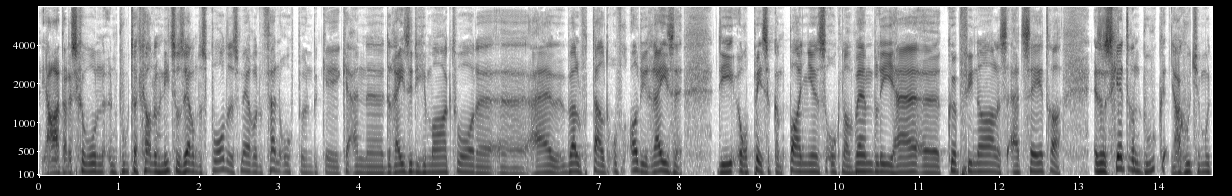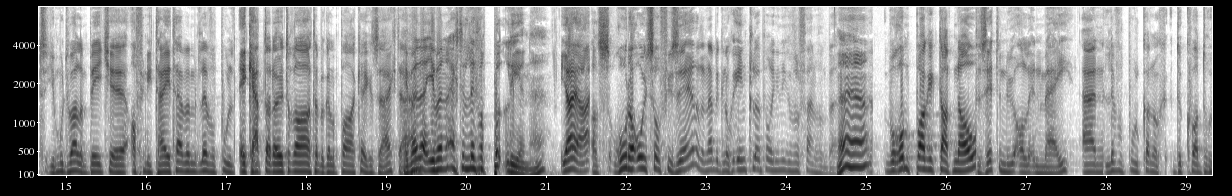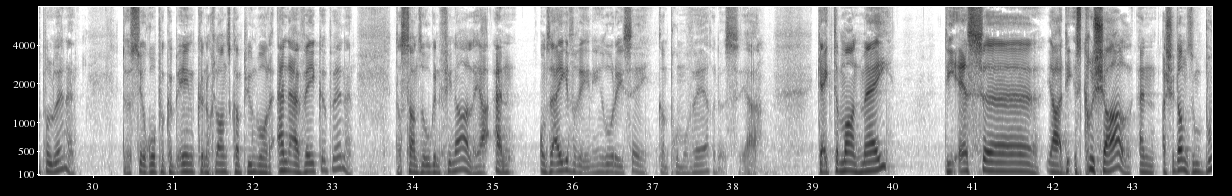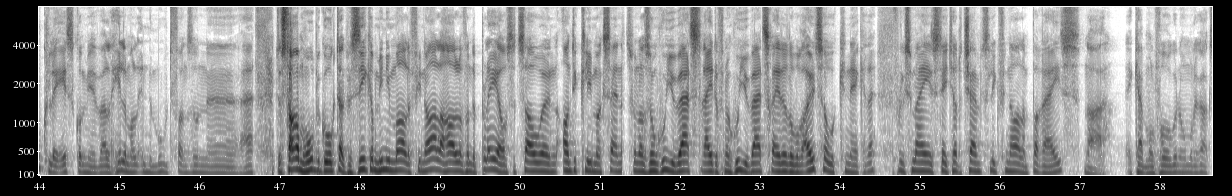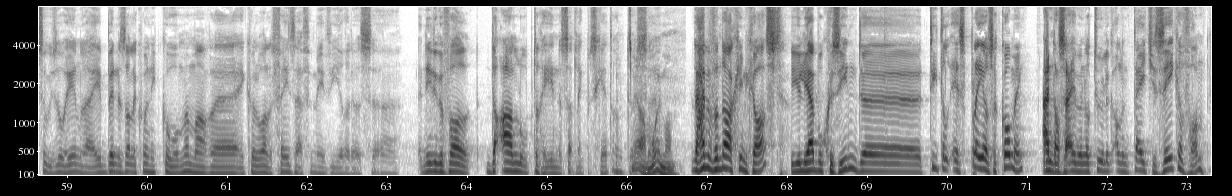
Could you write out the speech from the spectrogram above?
Ja, dat is gewoon een boek dat gaat nog niet zozeer om de sport. Het is meer op een fanoogpunt bekeken. En eh, de reizen die gemaakt worden. hè, wel verteld over al die reizen. Die Europese campagnes, ook naar Wembley, hè, eh, cupfinales, et cetera. Is een schitterend boek. Ja goed, je moet, je moet wel een beetje affiniteit hebben met Liverpool. Ik heb dat uiteraard, heb ik al een paar keer gezegd. hè. Je bent, je bent een echte Liverpudlian, hè? Ja, ja. Als Roda ooit zou fuseren, heb ik nog één club waar ik in ieder geval fan van ben. Ja, ja. Waarom pak ik dat nou? We zitten nu al in mei en Liverpool kan nog de quadruple winnen. Dus Europa Cup 1 kunnen nog landskampioen worden en de FA Cup winnen. Dan staan ze ook in de finale. Ja, en onze eigen vereniging, Rode JC, kan promoveren. Dus ja, kijk, de maand mei, die is, eh, ja, die is cruciaal. En als je dan zo'n boek leest, kom je wel helemaal in de mood van zo'n... eh. Dus daarom hoop ik ook dat we zeker minimale finale halen van de play-offs. Het zou een anticlimax zijn als we naar zo'n goede wedstrijd of naar goede wedstrijden er weer uit zouden knikkeren. Volgens mij is dit jaar de Champions League finale in Parijs. Nou, ik heb me al voorgenomen, daar ga ik sowieso heen rijden. Binnen zal ik wel niet komen, maar eh, ik wil wel het feest even mee vieren. Dus in ieder geval de aanloop erheen, dus dat lijkt me schitterend. Dus, Ja, mooi eh, man. we hebben vandaag geen gast. Jullie hebben ook gezien, de titel is Players are Coming. En daar zijn we natuurlijk al een tijdje zeker van.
